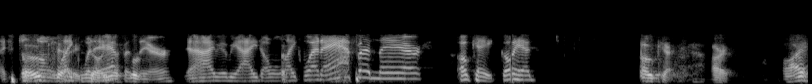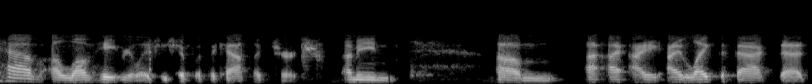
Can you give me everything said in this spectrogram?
I still don't like what so happened we're- there. I mean, I don't like what happened there. Okay, go ahead. Okay. All right. I have a love hate relationship with the Catholic Church. I mean, um, I, I, I I like the fact that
